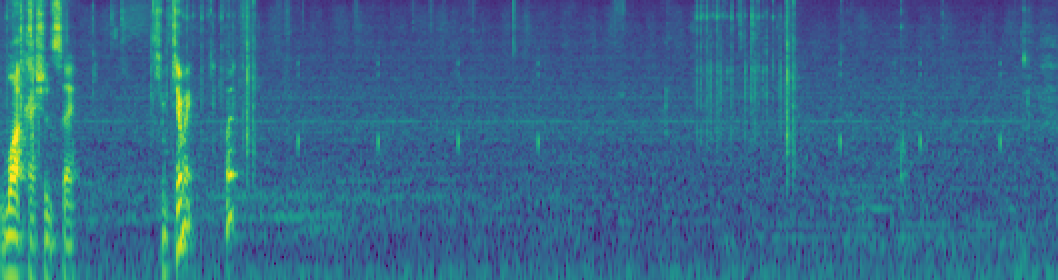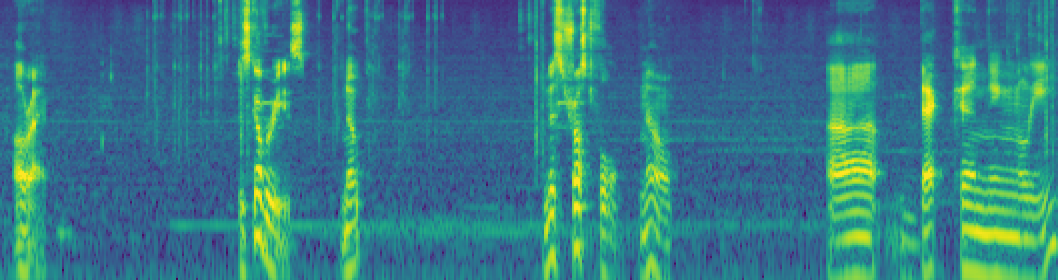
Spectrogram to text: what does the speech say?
luck, I should say. Can, can we... What? Alright. Discoveries. Nope. Mistrustful. No. Uh, beckoningly.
